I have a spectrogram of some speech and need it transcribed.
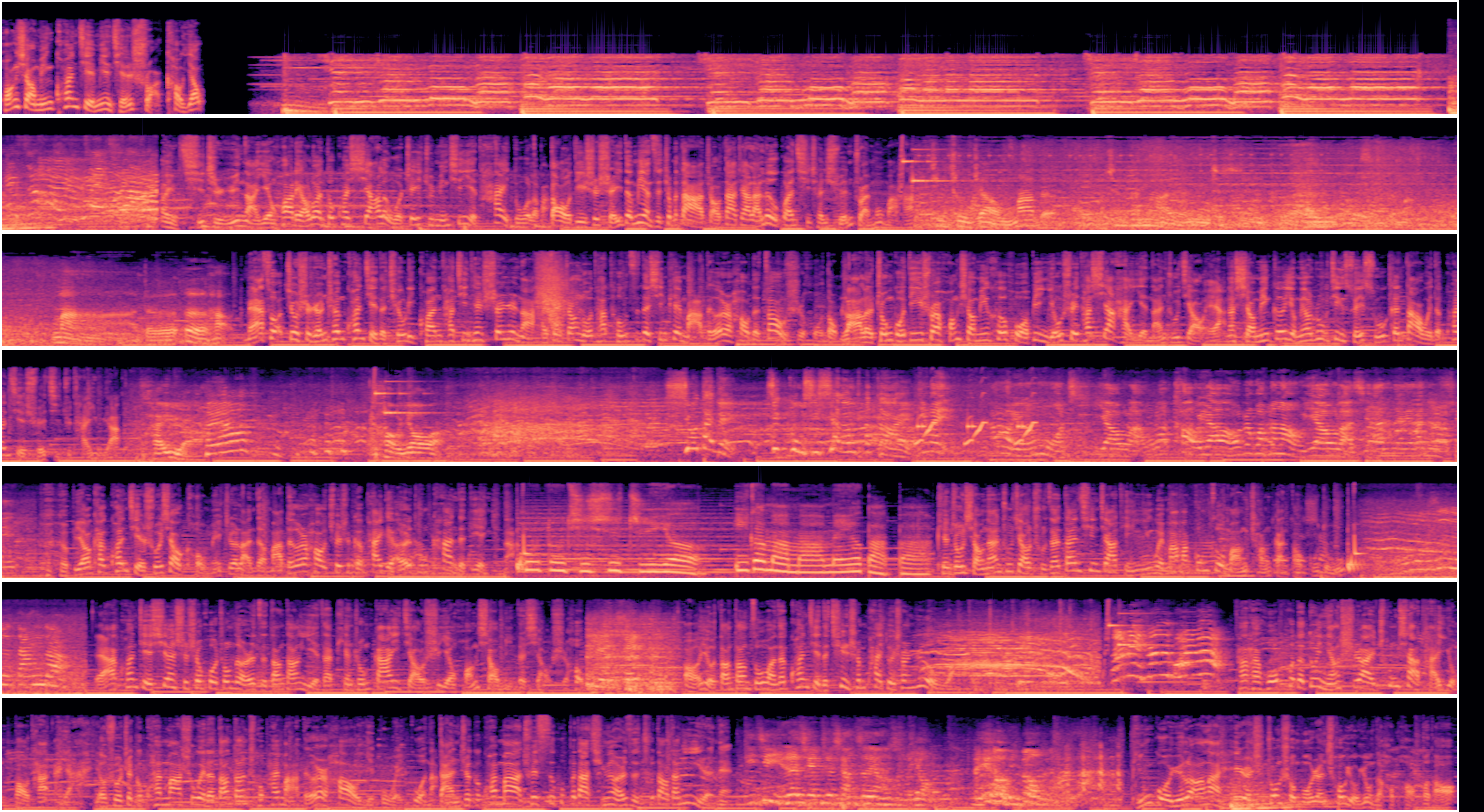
黄晓明宽姐面前耍靠腰。旋转木马哗啦啦，旋转木马哗啦啦啦，旋转木马哗啦啦。哎呦，岂止晕呐，眼花缭乱，都快瞎了！我这一局明星也太多了吧？到底是谁的面子这么大，找大家来乐观其成旋转木马哈？记住叫妈的，好像在骂人，这是？马德二号，没错，就是人称宽姐的邱立宽，她今天生日呢，还在张罗她投资的芯片马德二号的造势活动，拉了中国第一帅黄晓明合伙，并游说他下海演男主角。哎呀，那小明哥有没有入境随俗，跟大伟的宽姐学几句台语啊？台语啊？对啊，靠腰啊！小弟妹，这故事吓人较假的。因为及腰啦，我靠腰啊，我说我本来有腰啦，是安尼，他就学。不要看宽姐说笑，口没遮拦的，马德二号却是个拍给儿童看的电影呐、孤独其实只有一个妈妈，没有爸爸。片中小男主角处在单亲家庭，因为妈妈工作忙，常感到孤独。我是当当。哎呀，宽姐现实生活中的儿子当当也在片中嘎一脚饰演黄晓明的小时候。哦呦，当当昨晚在宽姐的庆生派对上热舞啊！他还活泼的对娘示爱，冲下台拥抱她。哎呀，要说这个宽妈是为了当当筹拍马德二号也不为过呢。但这个宽妈却似乎不大情愿儿子出道当艺人呢。一进娱乐圈就像这样有什么用？没有用啊！苹果娱乐 online 黑人是装熟魔人，超有用的，好不好？报道。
